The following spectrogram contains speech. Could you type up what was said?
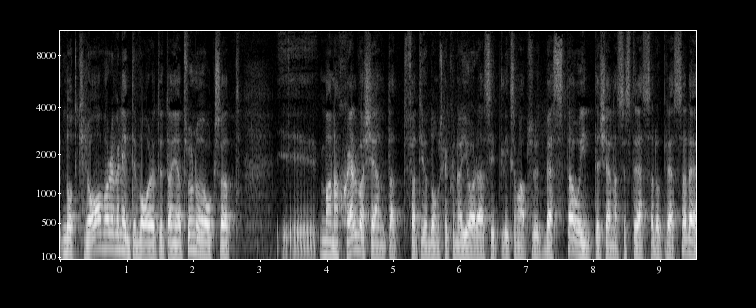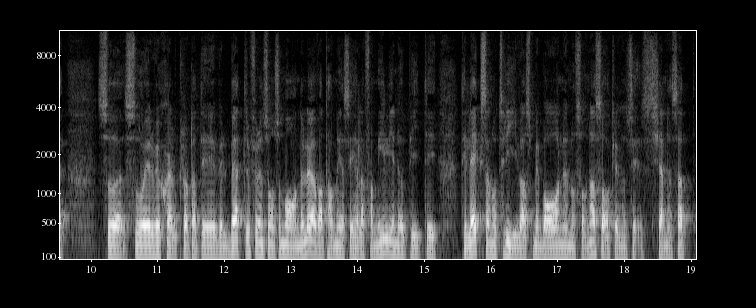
något krav har det väl inte varit utan jag tror nog också att eh, man har själv har känt att för att de ska kunna göra sitt liksom absolut bästa och inte känna sig stressade och pressade så, så är det väl självklart att det är väl bättre för en sån som Ahnelöv att ha med sig hela familjen upp hit till, till Leksand och trivas med barnen och sådana saker. Och känna så att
